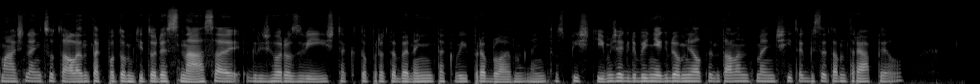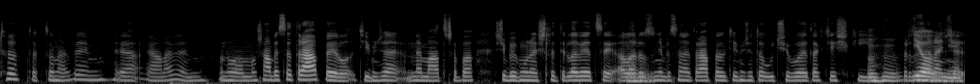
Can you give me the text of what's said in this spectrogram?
máš na něco talent, tak potom ti to jde s nás a když ho rozvíjíš, tak to pro tebe není takový problém. Není to spíš tím, že kdyby někdo měl ten talent menší, tak by se tam trápil? To, tak to nevím, já, já nevím. No, možná by se trápil tím, že nemá třeba, že by mu nešly tyhle věci, ale Mhm. rozhodně by se netrápil tím, že to učivo je tak těžký, Mhm. protože jo, není. Že,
